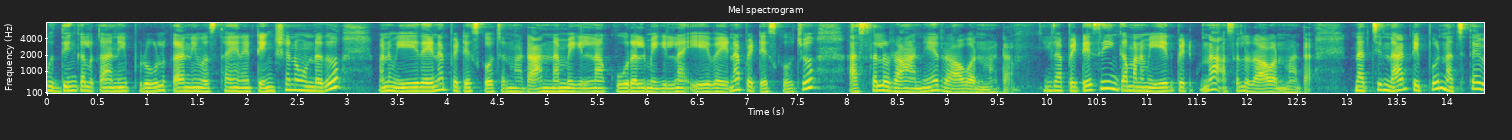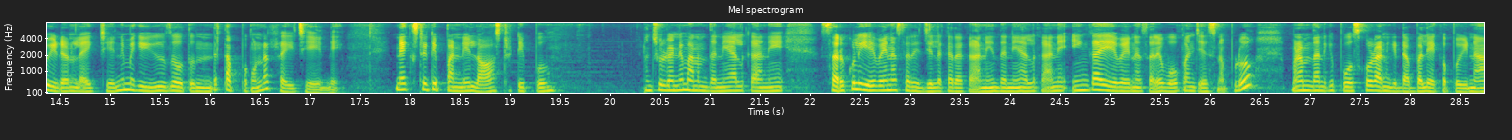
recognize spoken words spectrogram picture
బుద్ధింకలు కానీ పురుగులు కానీ వస్తాయనే టెన్షన్ ఉండదు. మనం ఏదైనా పెట్టేసుకోవచ్చు అనమాట అన్నం మిగిలిన కూరలు మిగిలిన ఏవైనా పెట్టేసుకోవచ్చు. అస్సలు రానే రావు అనమాట ఇలా పెట్టేసి ఇంకా మనం ఏది పెట్టుకున్నా అసలు రావన్నమాట నచ్చిందా టిప్పు? నచ్చితే వీడియోని లైక్ చేయండి. మీకు యూజ్ అవుతుందంటే తప్పకుండా ట్రై చేయండి. నెక్స్ట్ టిప్ అండి. Last tip. చూడండి మనం ధనియాలు కానీ సరుకులు ఏవైనా సరే జీలకర్ర కానీ ధనియాలు కానీ ఇంకా ఏవైనా సరే ఓపెన్ చేసినప్పుడు మనం దానికి పోసుకోవడానికి డబ్బ లేకపోయినా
